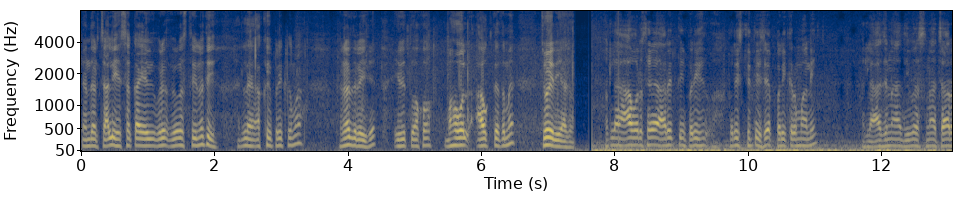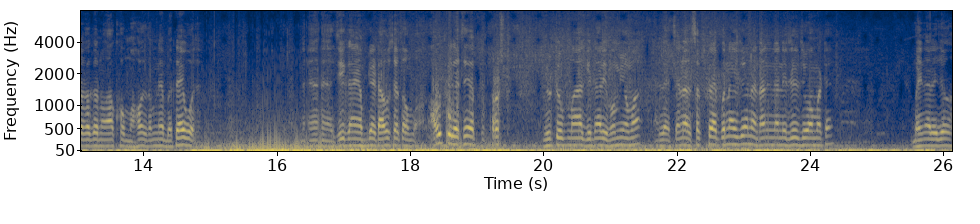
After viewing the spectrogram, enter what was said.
કે અંદર ચાલી શકાય એવી વ્ય- વ્યવસ્થિત નથી. એટલે આખી પરિક્રમા રદ રહી છે. એ રીતનો આખો માહોલ આ વખતે તમે જોઈ રહ્યા છો. એટલે આ વર્ષે આ રીતની પરી- પરિસ્થિતિ છે, પરિક્રમાની. એટલે આજના દિવસના ચાર વાગ્યાનો આખો માહોલ તમને બતાવ્યો છે. અને હજી કાંઈ અપડેટ આવશે તો આવતું રહેશે ફર્સ્ટ યુટ્યુબમાં, ગિરનારી ભૂમિઓમાં. એટલે ચેનલ સબસ્ક્રાઈબ બનાવી દો અને નાની નાની રીલ જોવા માટે. બહેના રહેજો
